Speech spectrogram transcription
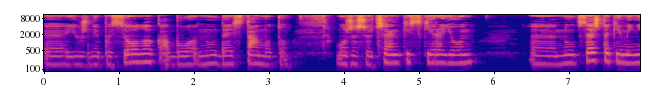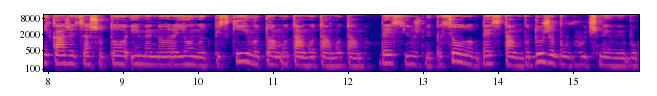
е, Южний посілок, або ну, десь там ото. Може Шевченківський район. Е, ну, все ж таки мені кажеться, що то іменно район от Пісків, отам, отам, отам, отам. Десь Южний посілок, десь там, бо дуже був гучний вибух.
